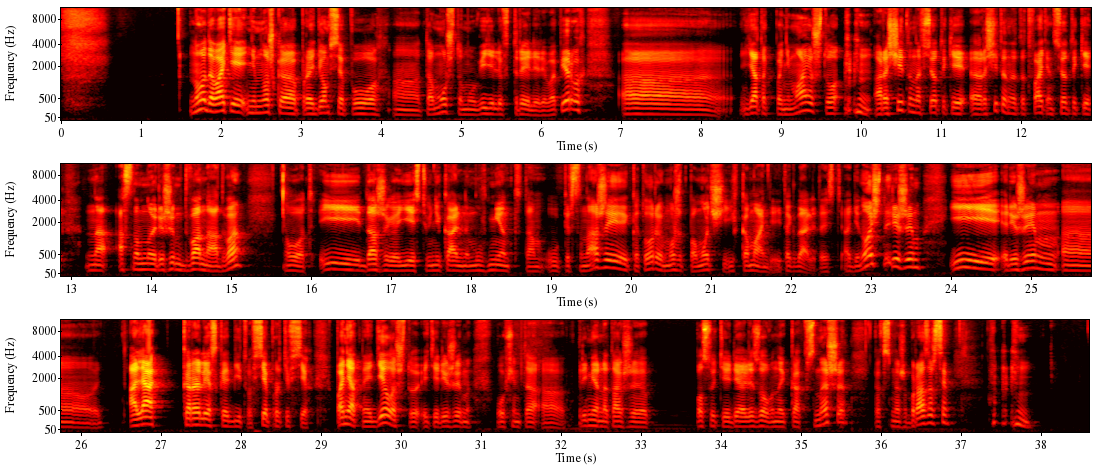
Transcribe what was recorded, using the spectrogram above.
Но давайте немножко пройдемся по э, тому, что мы увидели в трейлере. Во-первых, э, я так понимаю, что рассчитано все-таки, рассчитан этот файтинг все-таки на основной режим 2 на 2. Вот. И даже есть уникальный мувмент там у персонажей, который может помочь их команде и так далее. То есть одиночный режим и режим э, а королевская битва, все против всех. Понятное дело, что эти режимы, в общем-то, э, примерно так же, по сути, реализованы, как в Smash, как в Smash Bros.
